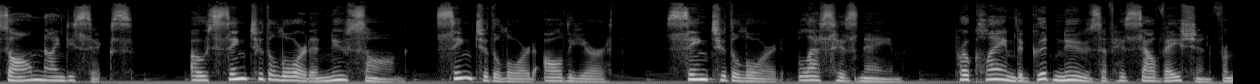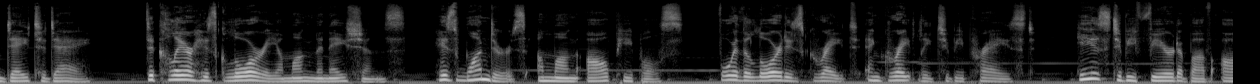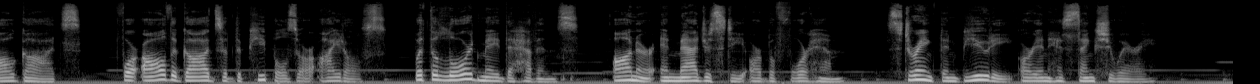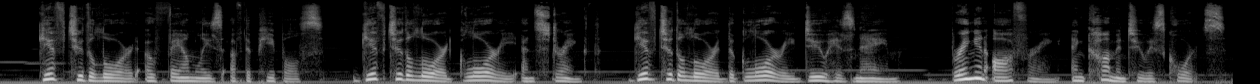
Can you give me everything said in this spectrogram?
Psalm 96 O sing to the Lord a new song. Sing to the Lord, all the earth. Sing to the Lord, bless his name. Proclaim the good news of his salvation from day to day. Declare his glory among the nations, his wonders among all peoples. For the Lord is great and greatly to be praised. He is to be feared above all gods. For all the gods of the peoples are idols, but the Lord made the heavens. Honor and majesty are before him. Strength and beauty are in his sanctuary. Give to the Lord, O families of the peoples. Give to the Lord glory and strength. Give to the Lord the glory due his name. Bring an offering and come into his courts.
